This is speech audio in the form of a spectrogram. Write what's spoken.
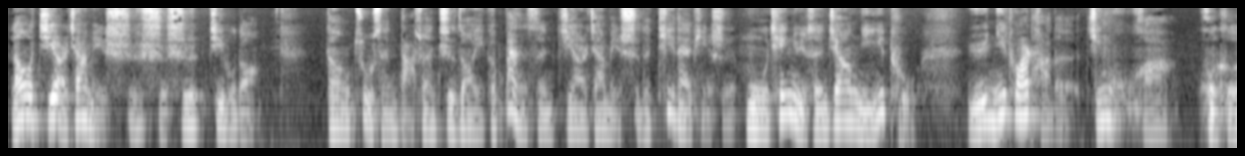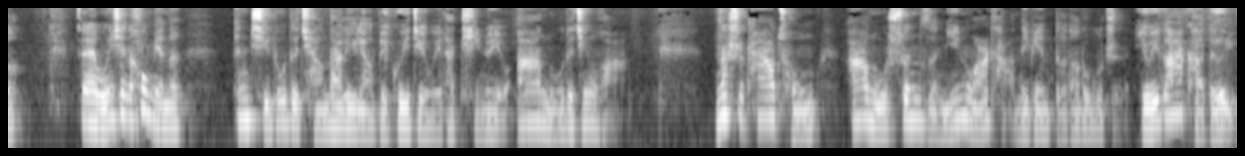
然后吉尔加美什史诗记录到，当诸神打算制造一个半神吉尔加美什的替代品时，母亲女神将泥土与尼图尔塔的精华混合。在文献的后面呢，恩奇都的强大力量被归结为他体内有阿努的精华，那是他从阿努孙子尼努尔塔那边得到的物质。有一个阿卡德语。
